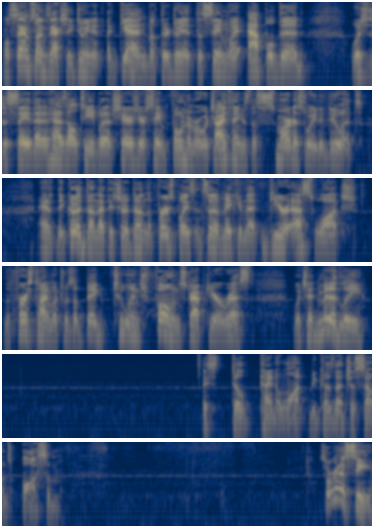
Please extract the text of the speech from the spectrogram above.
Well, Samsung's actually doing it again, but they're doing it the same way Apple did, which is to say that it has LTE, but it shares your same phone number, which I think is the smartest way to do it. And if they could have done that, they should have done it in the first place instead of making that Gear S watch the first time, which was a big two inch phone strapped to your wrist, which admittedly I still kind of want because that just sounds awesome. So we're gonna see.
